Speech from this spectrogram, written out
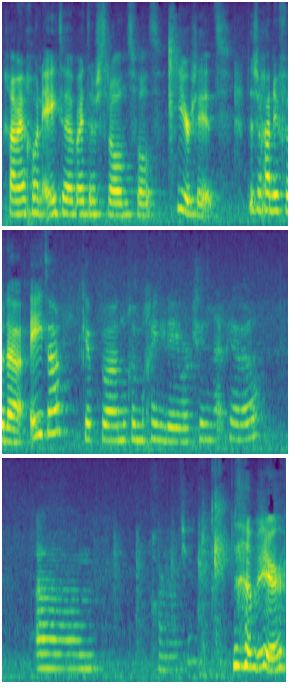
gaan wij gewoon eten bij het restaurant wat hier zit. Dus we gaan nu vandaag eten. Ik heb eh, nog helemaal geen idee waar ik zin in heb. Jij wel? Ehm Garnaatje? weer.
